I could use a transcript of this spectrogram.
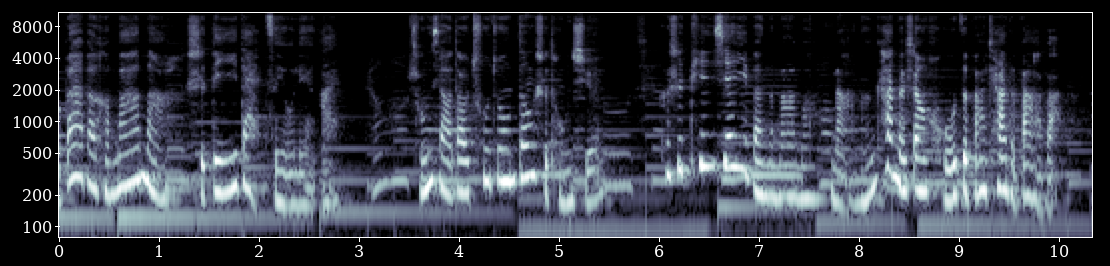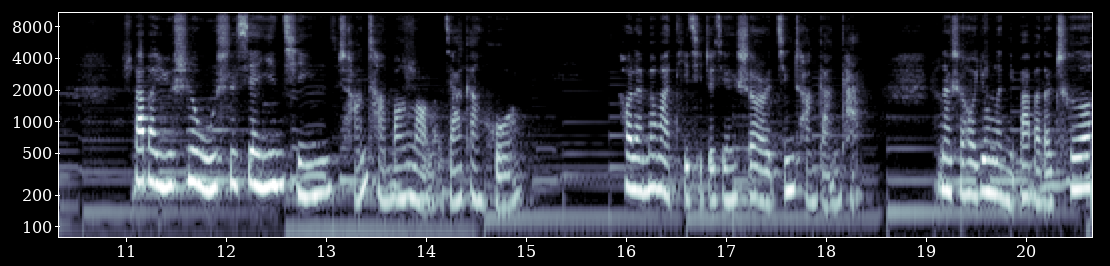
我爸爸和妈妈是第一代自由恋爱，从小到初中都是同学。可是天仙一般的妈妈哪能看得上胡子八叉的爸爸？爸爸于是无事献殷勤，常常帮姥姥家干活。后来妈妈提起这件事儿，经常感慨：那时候用了你爸爸的车，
